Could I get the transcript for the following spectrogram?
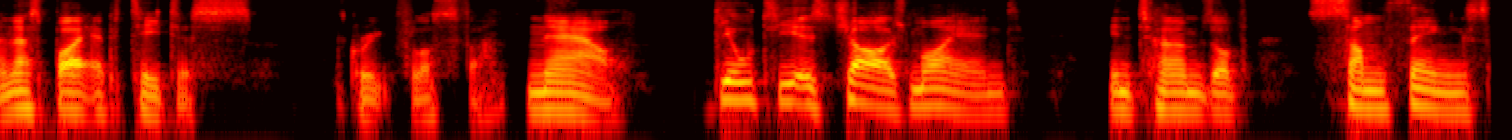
And that's by epictetus the greek philosopher. Now guilty as charged my end in terms of some things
